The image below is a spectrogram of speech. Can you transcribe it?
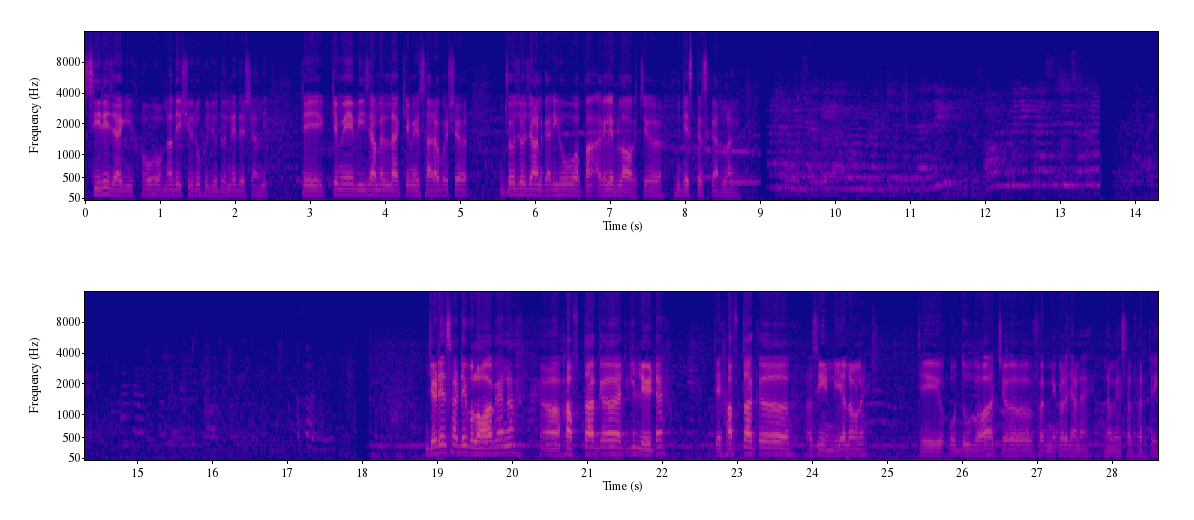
ਸੀਰੀਜ਼ ਹੈਗੀ, ਉਹ ਉਹਨਾਂ ਦੀ ਸ਼ੁਰੂ ਹੋ ਜੂ ਦੋਨੇ ਦੇਸ਼ਾਂ ਦੀ। ਤੇ ਕਿਵੇਂ ਵੀਜ਼ਾ ਮਿਲਦਾ, ਕਿਵੇਂ ਸਾਰਾ ਕੁਝ ਜੋ ਜੋ ਜਾਣਕਾਰੀ ਉਹ ਆਪਾਂ ਅਗਲੇ ਵਲੌਗ 'ਚ ਡਿਸਕਸ ਕਰ ਲਾਂਗੇ। ਜਿਹੜੇ ਸਾਡੇ ਵਲੌਗ ਹੈ ਨਾ ਹਫਤਾ ਕ ਐਤਕੀ ਲੇਟ ਹੈ ਤੇ ਹਫਤਾ ਕ ਅਸੀਂ ਇੰਡੀਆ ਲਾਉਣਾ ਹੈ ਤੇ ਉਦੋਂ ਬਾਅਦ ਚ ਫਿਰ ਨਿਕਲ ਜਾਣਾ ਹੈ ਨਵੇਂ ਸਫ਼ਰ ਤੇ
